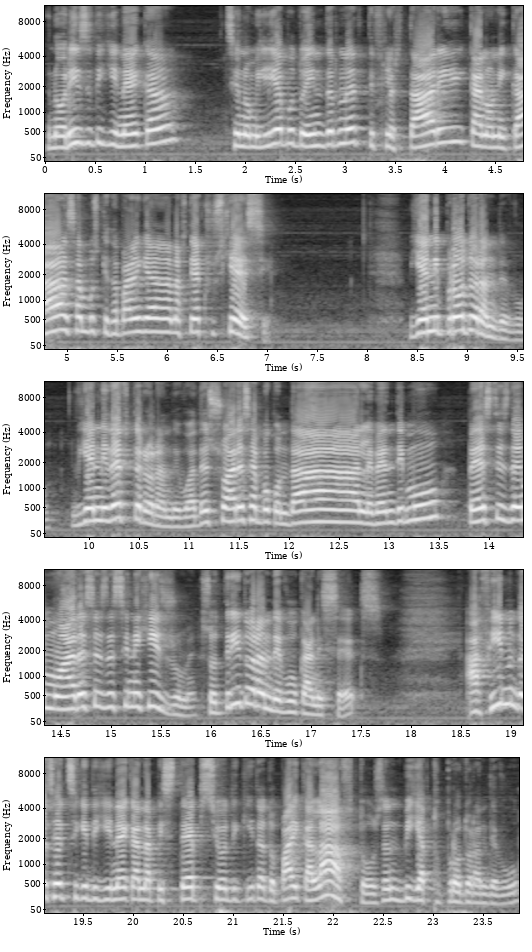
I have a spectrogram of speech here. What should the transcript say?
Γνωρίζει τη γυναίκα συνομιλεί από το ίντερνετ, τη φλερτάρει κανονικά, σαν πως και θα πάνε για να φτιάξουν σχέση. Βγαίνει πρώτο ραντεβού, βγαίνει δεύτερο ραντεβού. Αν δεν σου άρεσε από κοντά, λεβέντι μου, πες της δεν μου άρεσες, δεν συνεχίζουμε. Στο τρίτο ραντεβού κάνεις σεξ, αφήνοντας έτσι και τη γυναίκα να πιστέψει ότι κοίτα το πάει καλά αυτός, δεν πήγε από το πρώτο ραντεβού,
